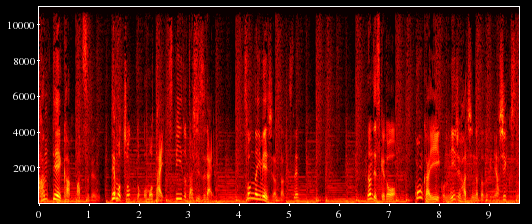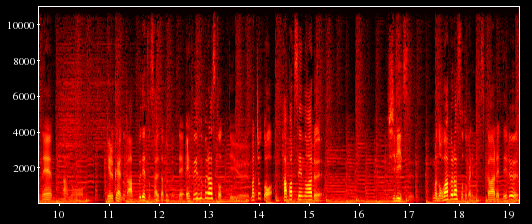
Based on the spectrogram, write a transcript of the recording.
安定感抜群。でもちょっと重たい。スピード出しづらい。そんなイメージだったんですね。なんですけど今回この28になった時にアシックスのねあのゲルカヤノがアップデートされた部分で FF ブラストっていう、まあ、ちょっと反発性のあるシリーズ、まあ、ノバブラストとかにも使われてる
